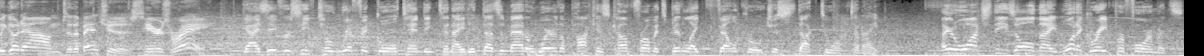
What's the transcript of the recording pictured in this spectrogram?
We go down to the benches. Here's Ray. Guys, they've received terrific goaltending tonight. It doesn't matter where the puck has come from. It's been like Velcro just stuck to them tonight. I can watch these all night. What a great performance.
